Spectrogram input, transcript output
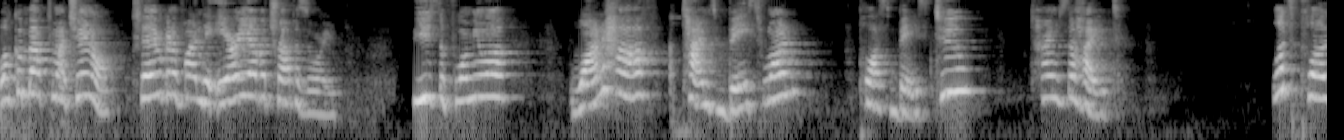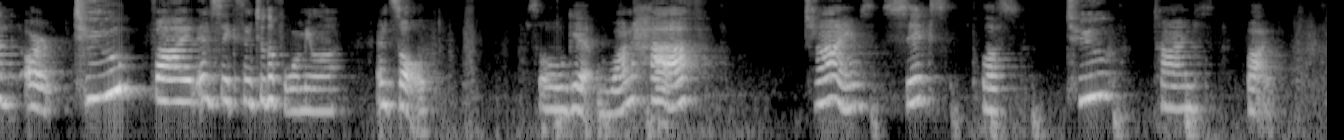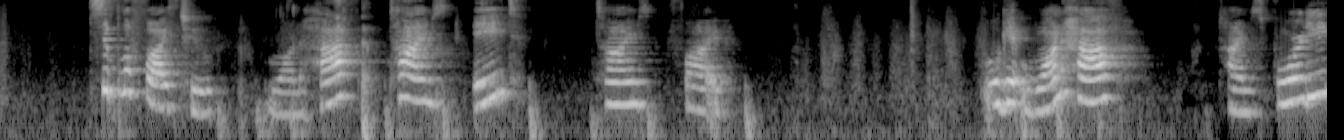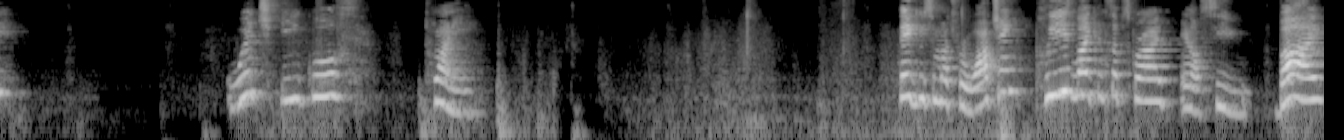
Welcome back to my channel. Today we're going to find the area of a trapezoid. We use the formula 1 half times base 1 plus base 2 times the height. Let's plug our 2, 5, and 6 into the formula and solve. So we'll get 1 half times 6 plus 2 times 5. Simplifies to 1 half times 8 times 5. We'll get 1 half times 40, which equals 20. Thank you so much for watching. Please like and subscribe, and I'll see you. Bye.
